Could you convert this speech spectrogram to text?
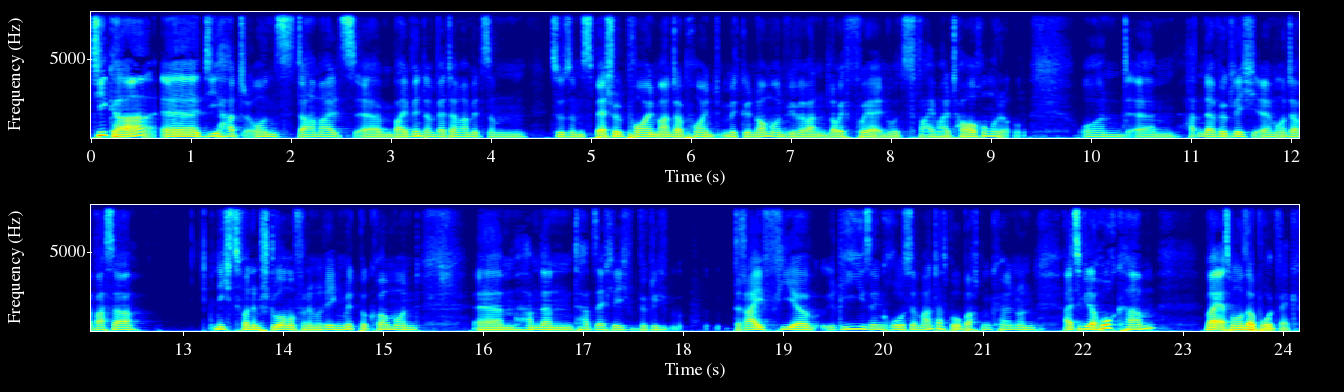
Tika, äh, die hat uns damals ähm, bei Wind und Wetter mal mit so einem zu so einem Special Point, Manta Point mitgenommen und wir waren, glaube ich, vorher nur zweimal tauchen und ähm, hatten da wirklich ähm, unter Wasser nichts von dem Sturm und von dem Regen mitbekommen und ähm, haben dann tatsächlich wirklich drei, vier riesengroße Mantas beobachten können und als sie wieder hochkamen, war erstmal unser Boot weg.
